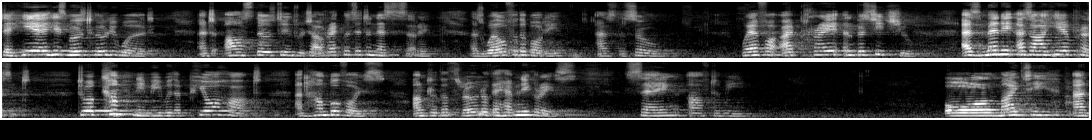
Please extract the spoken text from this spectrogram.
to hear his most holy word, and to ask those things which are requisite and necessary, as well for the body as the soul. Wherefore I pray and beseech you, as many as are here present, to accompany me with a pure heart and humble voice unto the throne of the heavenly grace, saying after me, Almighty and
